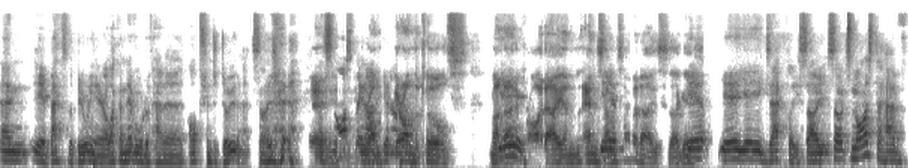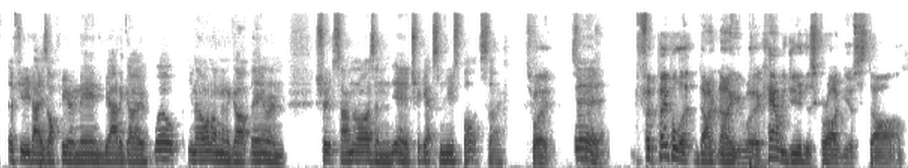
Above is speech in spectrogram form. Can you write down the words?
and yeah, back to the building area. Like I never would have had an option to do that. So yeah, it's nice being able on, to get. You're on the tools Monday yeah. to Friday and and some yeah. Saturdays, I guess. Yeah, yeah, yeah, exactly. So so it's nice to have a few days off here and there and to be able to go. Well, you know what, I'm going to go up there and shoot sunrise and yeah, check out some new spots. So sweet. Yeah. For people that don't know your work, how would you describe your style?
